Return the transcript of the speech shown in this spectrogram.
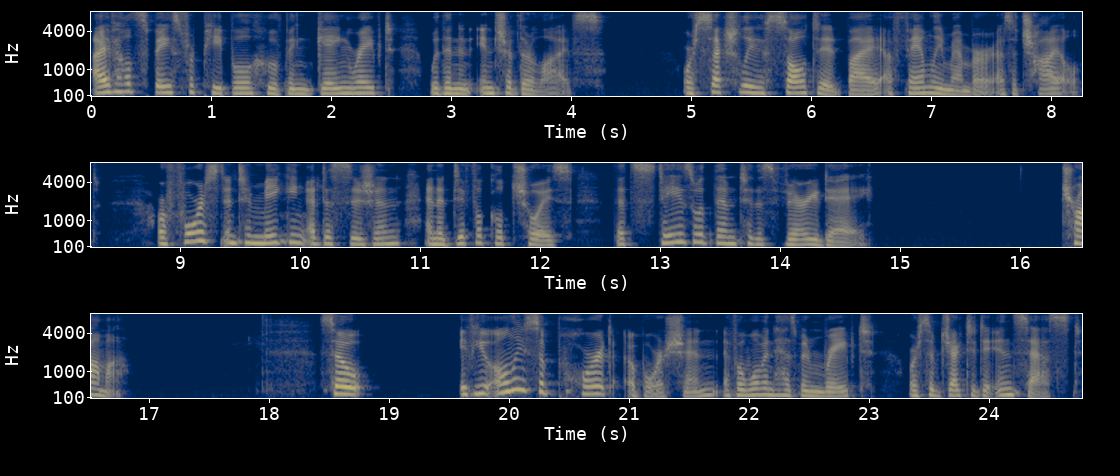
I've held space for people who have been gang raped within an inch of their lives, or sexually assaulted by a family member as a child, or forced into making a decision and a difficult choice that stays with them to this very day trauma. So, if you only support abortion if a woman has been raped or subjected to incest,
